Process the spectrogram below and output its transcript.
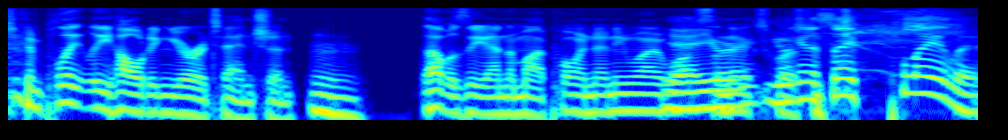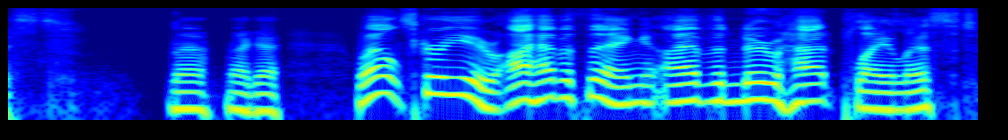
completely holding your attention. Mm. That was the end of my point anyway. yeah, What's you the were, next you were going to say playlist. No, okay. Well, screw you. I have a thing. I have a new hat playlist.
